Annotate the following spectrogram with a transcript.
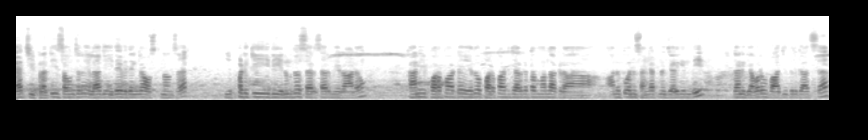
బ్యాచ్ ప్రతి సంవత్సరం ఇలాగే ఇదే విధంగా వస్తున్నాం సార్. ఇప్పటికీ ఇది ఎనిమిదోసారి సార్ మీరు రావడం. కానీ పొరపాటు ఏదో పొరపాటు జరగటం వల్ల అక్కడ అనుకోని సంఘటన జరిగింది. దానికి ఎవరు బాధ్యతలు కాదు సార్.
